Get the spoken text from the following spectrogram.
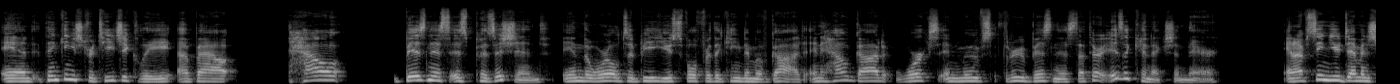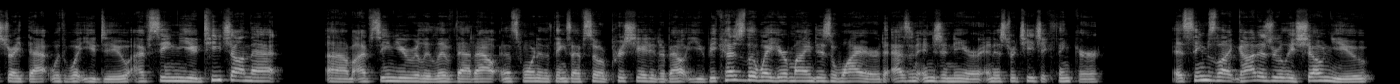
and thinking strategically about how business is positioned in the world to be useful for the kingdom of God and how God works and moves through business, that there is a connection there. And I've seen you demonstrate that with what you do. I've seen you teach on that um, I've seen you really live that out. And that's one of the things I've so appreciated about you because of the way your mind is wired as an engineer and a strategic thinker. It seems like God has really shown you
